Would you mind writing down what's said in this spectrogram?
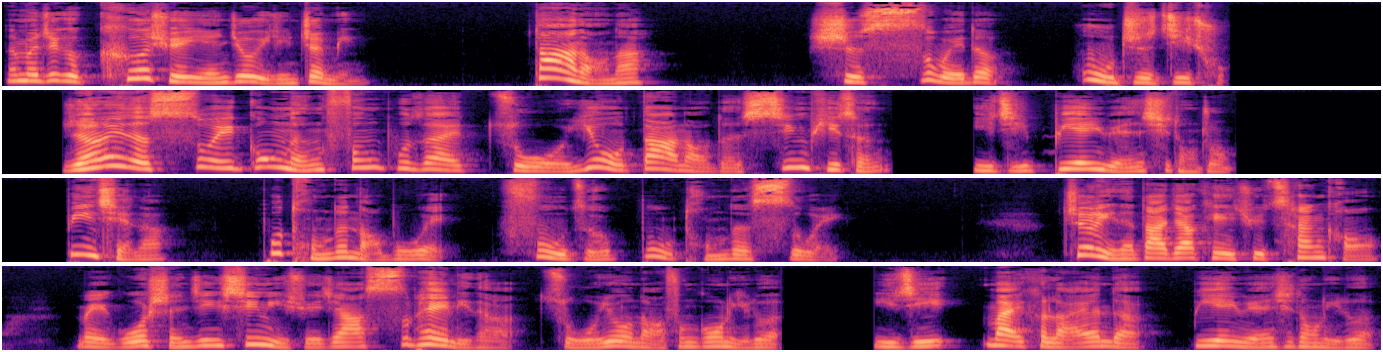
那么，这个科学研究已经证明，大脑呢是思维的物质基础。人类的思维功能分布在左右大脑的新皮层以及边缘系统中，并且呢，不同的脑部位负责不同的思维。这里呢，大家可以去参考美国神经心理学家斯佩里的左右脑分工理论，以及麦克莱恩的边缘系统理论。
